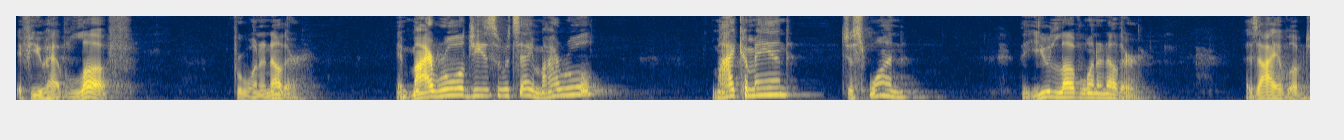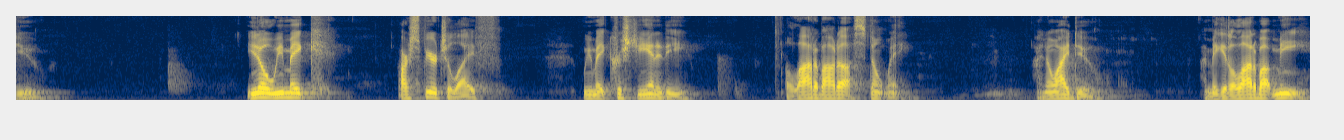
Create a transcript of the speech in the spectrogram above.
if you have love for one another. And my rule, Jesus would say, my rule, my command, just one that you love one another as I have loved you. You know, we make our spiritual life, we make Christianity a lot about us, don't we? I know I do. I make it a lot about me.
